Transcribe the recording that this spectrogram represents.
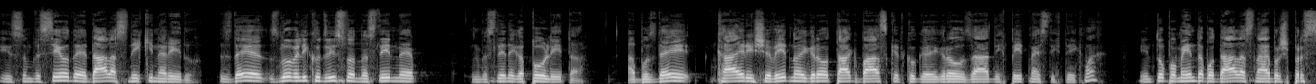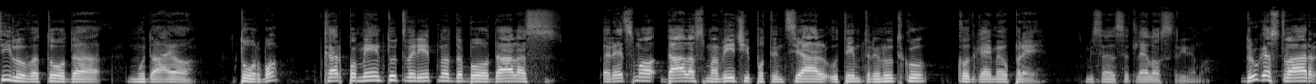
in sem vesel, da je Dallas nekaj naredil. Zdaj je zelo veliko odvisno od naslednje, naslednjega pol leta. A bo zdaj Kajri še vedno igral tak basket, kot ga je igral v zadnjih 15 tekmah? In to pomeni, da bo Dallas najbrž prisilil v to, da mu dajo torbo, kar pomeni tudi verjetno, da bo Dallas, recimo, Dallas ima večji potencial v tem trenutku, kot ga je imel prej. Mislim, da se tlelo strinjamo. Druga stvar,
